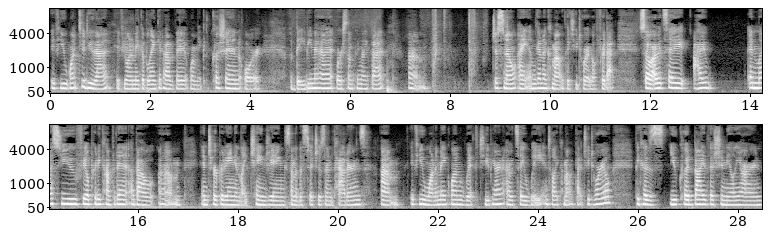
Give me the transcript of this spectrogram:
if you want to do that, if you want to make a blanket out of it or make a cushion or a baby mat or something like that, um, just know I am going to come out with a tutorial for that. So I would say I, unless you feel pretty confident about um, interpreting and like changing some of the stitches and patterns, um, if you want to make one with tube yarn, I would say wait until I come out with that tutorial because you could buy the chenille yarn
